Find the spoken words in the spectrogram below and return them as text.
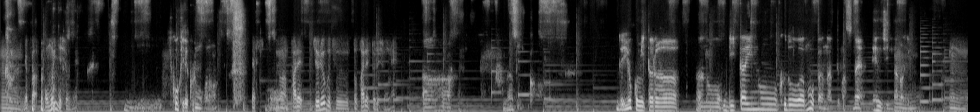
うん、やっぱ重いんでしょうね。飛行機で来るのかな？やっぱまあ、パレ重量物とパレットでしょうね。ああ、なぜか。で、よく見たら、あの、履帯の駆動はモーターになってますね。エンジンなのに。うん。うん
